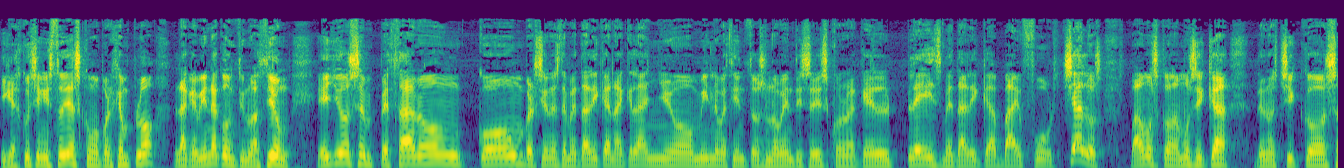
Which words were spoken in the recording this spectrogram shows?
y que escuchen historias como por ejemplo la que viene a continuación. Ellos empezaron con versiones de Metallica en aquel año 1996 con aquel Place Metallica by Four Cellos. Vamos con la música de unos chicos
